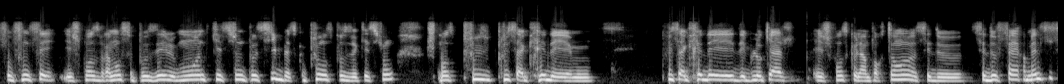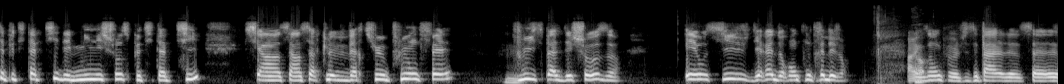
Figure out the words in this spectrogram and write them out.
faut foncer. Et je pense vraiment se poser le moins de questions possible parce que plus on se pose de questions, je pense plus plus ça crée des plus ça crée des, des blocages. Et je pense que l'important, c'est de, c'est de faire, même si c'est petit à petit, des mini-choses petit à petit. C'est un, c'est un cercle vertueux. Plus on fait, plus il se passe des choses. Et aussi, je dirais, de rencontrer des gens. Par exemple, je sais pas, ça-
